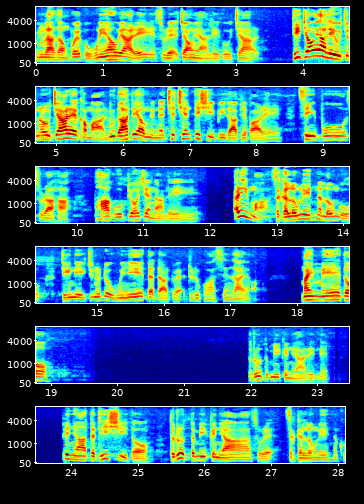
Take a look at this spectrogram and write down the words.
မင်္ဂလာဆောင်ပွဲကိုဝင်ရောက်ရတယ်ဆိုတဲ့အကြောင်းအရာလေးကိုကြားရတယ်။ဒီအကြောင်းအရာလေးကိုကျွန်တော်တို့ကြားတဲ့အခါမှာလူသားတစ်ယောက်အနေနဲ့ချက်ချင်းသိရှိပြီးသားဖြစ်ပါတယ်။စီပိုးဆိုတာဟာဘာကိုပြောချင်တာလဲ။အဲ့ဒီမှာစကလုံးလေးနှလုံးကိုဒီနေ့ကျွန်တော်တို့ဝင်ရေးသက်တာအတွက်အတူတကွာစဉ်းစားရအောင်။မိုင်မဲသောသူတို့သမီးကညာတွေနဲ့ပညာတတိရှိသောသူတို့သမီးကညာဆိုတဲ့စကလုံးလေးနှစ်ခု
